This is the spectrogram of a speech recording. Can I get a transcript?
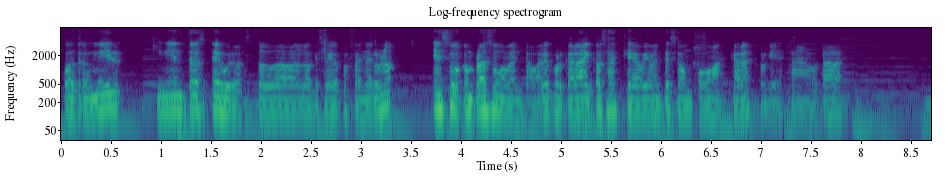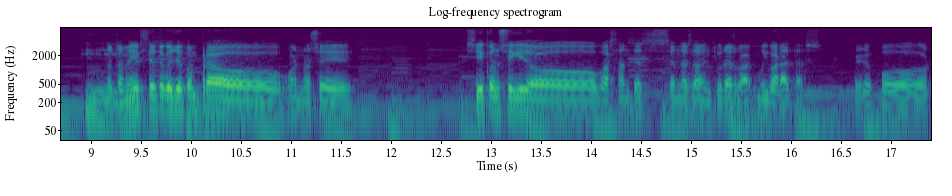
4.500 euros todo lo que se por Pathfinder 1 en su comprado en su momento, ¿vale? Porque ahora hay cosas que obviamente son un poco más caras porque ya están agotadas. No, también es cierto que yo he comprado, bueno, no sé, sí he conseguido bastantes sendas de aventuras muy baratas, pero por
